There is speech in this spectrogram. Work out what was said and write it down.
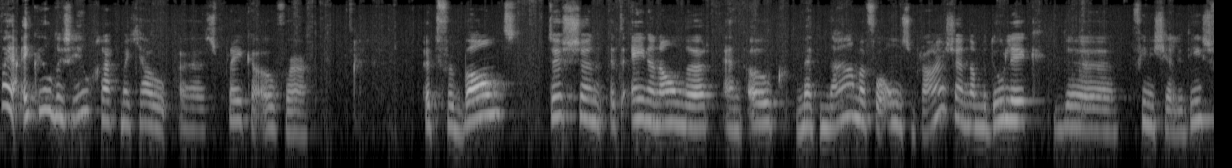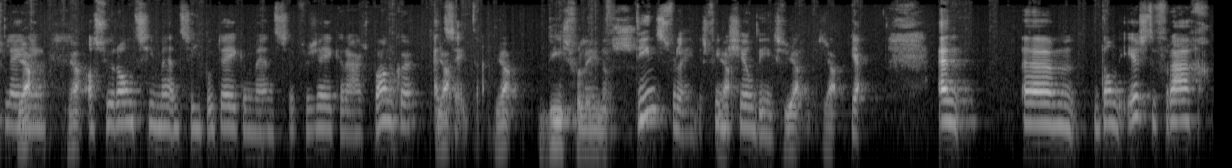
nou ja, ik wil dus heel graag met jou eh, spreken over het verband tussen het een en ander en ook met name voor onze branche. En dan bedoel ik de financiële dienstverlening, Ja, ja, assurantiemensen, hypothekenmensen, verzekeraars, banken, Ja. etc. ja. Dienstverleners. Dienstverleners, financieel dienstverleners. Ja, Ja. En ehm, dan de eerste vraag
